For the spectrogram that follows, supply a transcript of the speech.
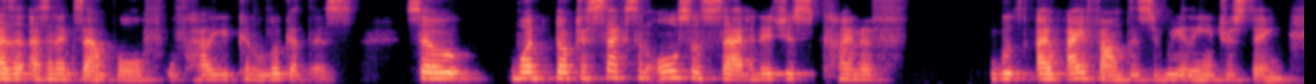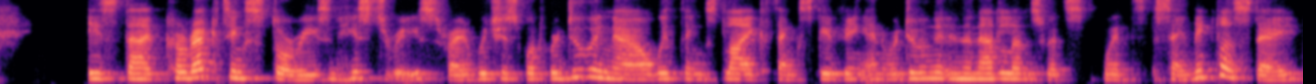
as, a, as an example of, of, how you can look at this So what Dr. Saxton also said, and it just kind of was, I, I found this really interesting, is that correcting stories and histories, right, which is what we're doing now with things like Thanksgiving, and we're doing it in the Netherlands with with Saint Nicholas Day.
